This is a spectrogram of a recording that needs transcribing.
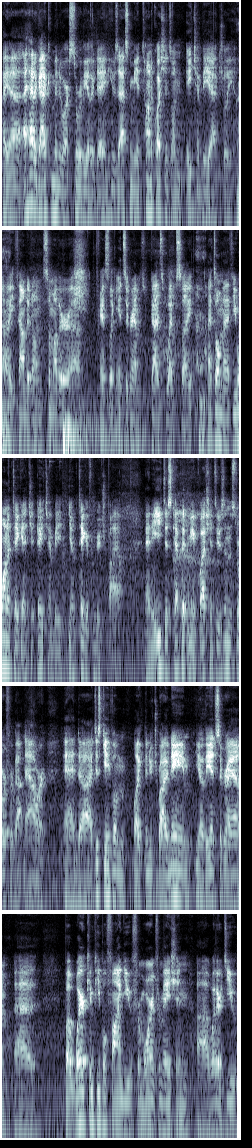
I, uh, I had a guy come into our store the other day, and he was asking me a ton of questions on HMB. Actually, uh, he found it on some other, uh, I guess, like Instagram guy's website. I told him that if you want to take H- HMB, you know, take it from NutraBio. And he just kept hitting me with questions. He was in the store for about an hour, and uh, I just gave them like the NutraBio name, you know, the Instagram. Uh, but where can people find you for more information, uh, whether it's you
